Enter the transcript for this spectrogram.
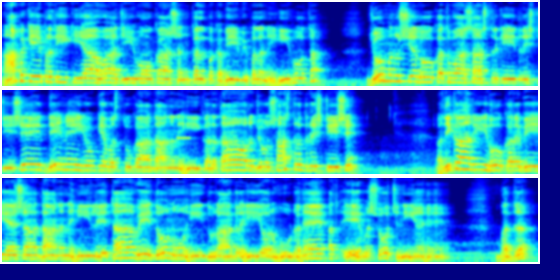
आपके प्रति किया हुआ जीवों का संकल्प कभी विफल नहीं होता। जो मनुष्य लोक अथवा शास्त्र की दृष्टि से देने योग्य वस्तु का दान नहीं करता और जो शास्त्र दृष्टि से अधिकारी होकर भी ऐसा दान नहीं लेता। वे दोनों ही दुराग्रही और मूढ़ है, अतएव शोचनीय है। भद्र,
